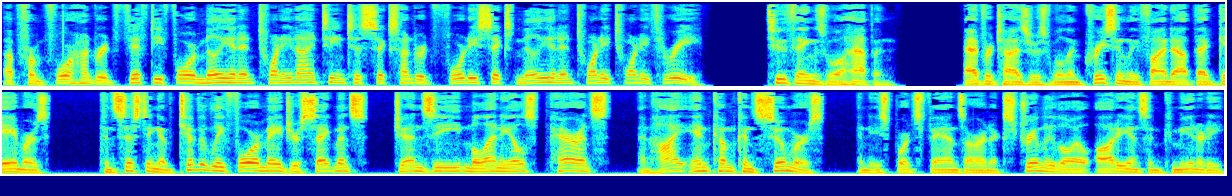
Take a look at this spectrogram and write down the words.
up from 454 million in 2019 to 646 million in 2023. Two things will happen. Advertisers will increasingly find out that gamers, consisting of typically four major segments Gen Z, millennials, parents, and high income consumers, and esports fans are an extremely loyal audience and community,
